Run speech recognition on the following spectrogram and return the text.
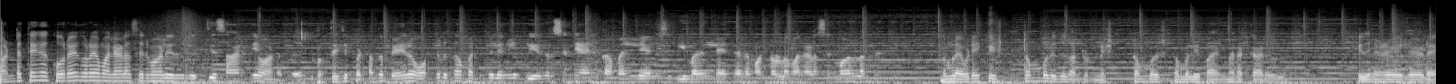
പണ്ടത്തെയൊക്കെ കുറേ കുറേ മലയാള സിനിമകളിൽ ഒരു നിത്യ സാന്നിധ്യമാണിത്. പ്രത്യേകിച്ച് പെട്ടെന്ന് പേര് ഓർത്തെടുക്കാൻ പറ്റുന്നില്ലെങ്കിൽ പ്രിയദർശന്റെ ആയാലും കമലിന്റെ ആയാലും സിബിമലിന്റെ ആയാലും പണ്ടുള്ള മലയാള സിനിമകളിലൊക്കെ നമ്മൾ എവിടെയൊക്കെ ഇഷ്ടം പോലെ ഇത് കണ്ടിട്ടുണ്ട്. ഇഷ്ടം പോലെ ഈ പയന്മരക്കാടുകളും ഇതിനിടയിലൂടെ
